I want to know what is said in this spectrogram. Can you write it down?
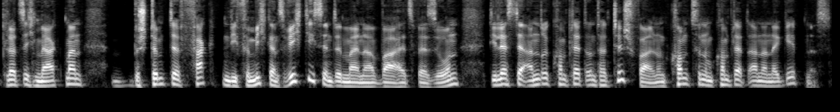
Plötzlich merkt man, bestimmte Fakten, die für mich ganz wichtig sind in meiner Wahrheitsversion, die lässt der andere komplett unter den Tisch fallen und kommt zu einem komplett anderen Ergebnis.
